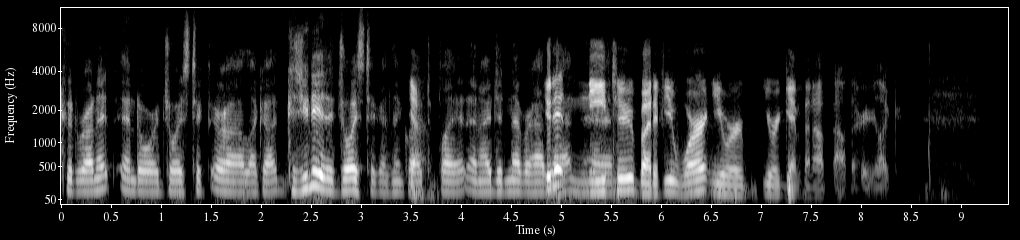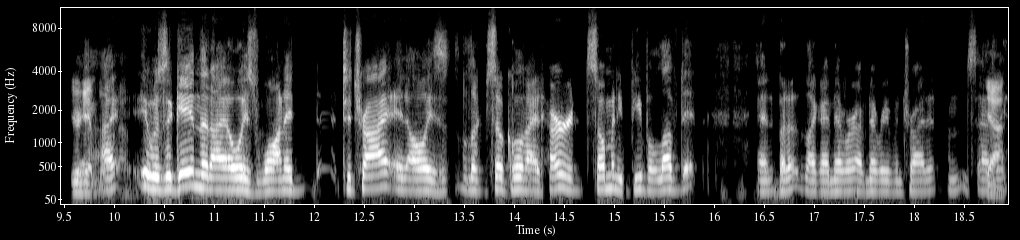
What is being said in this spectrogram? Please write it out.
could run it and or a joystick or uh, like a because you needed a joystick I think right Yeah. to play it and I did never have You that. didn't need and- to, but if you weren't, you were you were gimping up out there. You're like you're Yeah, getting I, up. it was a game that I always wanted to try. It always looked so cool, and I'd heard so many people loved it, and but like I never, I've never even tried it. um, Sadly.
